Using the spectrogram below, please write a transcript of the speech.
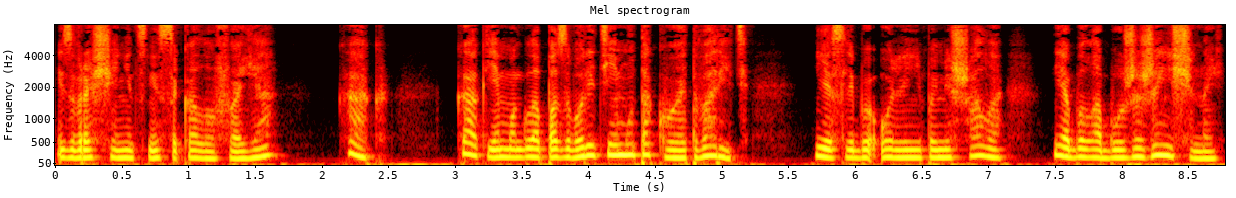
Извращенец не Соколов, а я? Как? Как я могла позволить ему такое творить? Если бы Оля не помешала, я была бы уже женщиной.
